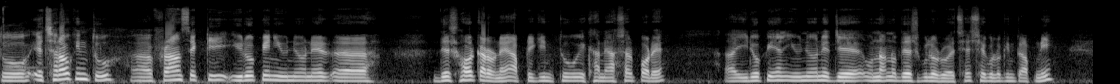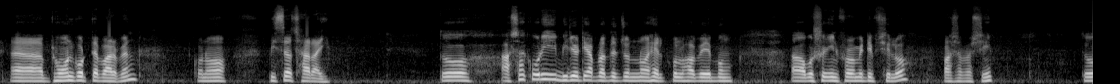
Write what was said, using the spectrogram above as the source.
তো এছাড়াও কিন্তু ফ্রান্স একটি ইউরোপিয়ান ইউনিয়নের দেশ হওয়ার কারণে আপনি কিন্তু এখানে আসার পরে ইউরোপিয়ান ইউনিয়নের যে অন্যান্য দেশগুলো রয়েছে, সেগুলো কিন্তু আপনি ভ্রমণ করতে পারবেন। কোনো ভিসা ছাড়াই। তো আশা করি ভিডিওটি আপনাদের জন্য হেল্পফুল হবে এবং অবশ্যই ইনফরমেটিভ ছিল, পাশাপাশি। তো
